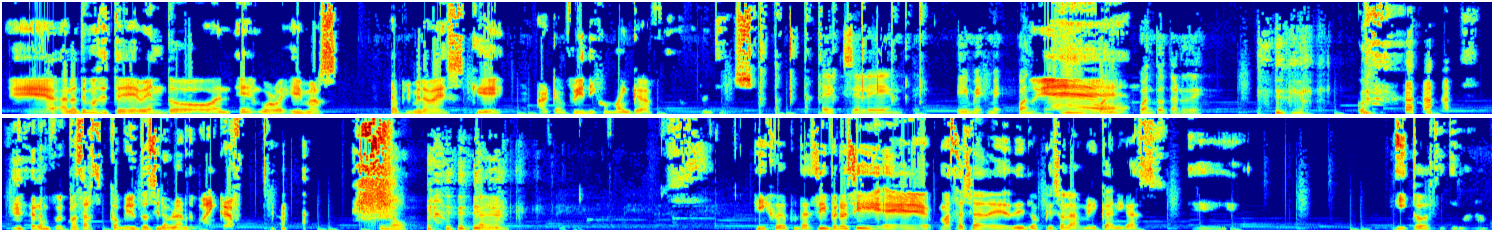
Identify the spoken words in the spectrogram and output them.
eh, anotemos este evento en, en World of Gamers, la primera vez que Arkham Free dijo Minecraft 22. Excelente. Y me, me- ¿cuán- Muy bien. cuán- ¿Cuánto tardé? no puedes pasar cinco minutos sin hablar de Minecraft. No. Hijo de puta. Sí, pero sí, eh, más allá de, de lo que son las mecánicas eh, y todo este tema, ¿no?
